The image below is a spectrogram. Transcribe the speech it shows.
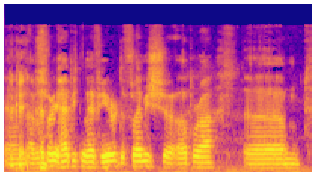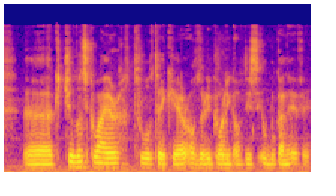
And okay. I was very happy to have here the Flemish uh, opera um, uh, children's choir to take care of the recording of this Il Bucaneve.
